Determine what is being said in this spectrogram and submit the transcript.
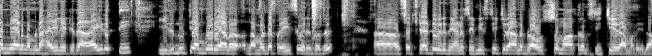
തന്നെയാണ് നമ്മുടെ ഹൈലൈറ്റ് ഇത് ആയിരത്തി ഇരുന്നൂറ്റി അമ്പത് രൂപയാണ് നമ്മളുടെ പ്രൈസ് വരുന്നത്. സെറ്റായിട്ട് വരുന്നതാണ്. സെമി സ്റ്റിച്ചഡ് ആണ്. ബ്ലൗസ് മാത്രം സ്റ്റിച്ച് ചെയ്താൽ മതി. ഇതാ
